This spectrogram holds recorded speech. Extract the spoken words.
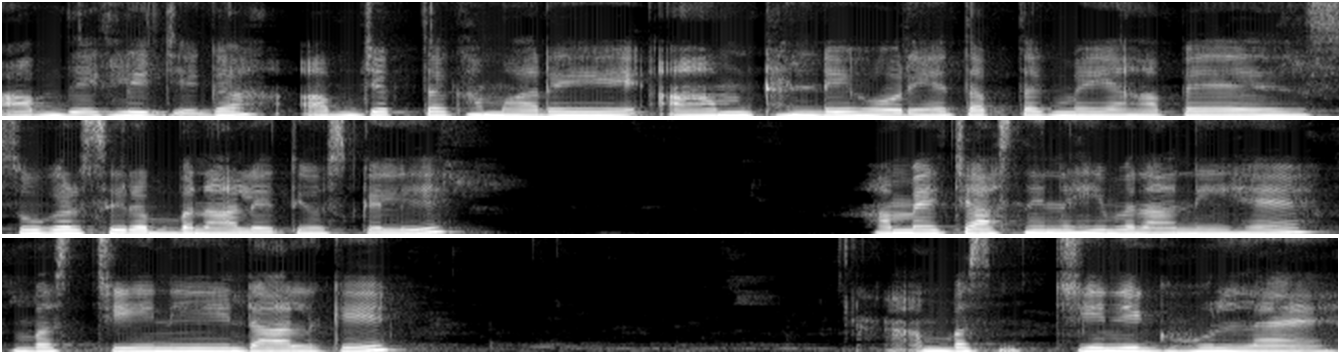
आप देख लीजिएगा। अब जब तक हमारे आम ठंडे हो रहे हैं तब तक मैं यहाँ पे शुगर सिरप बना लेती हूँ उसके लिए। हमें चाशनी नहीं बनानी है बस चीनी डाल के बस चीनी घोलना है।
